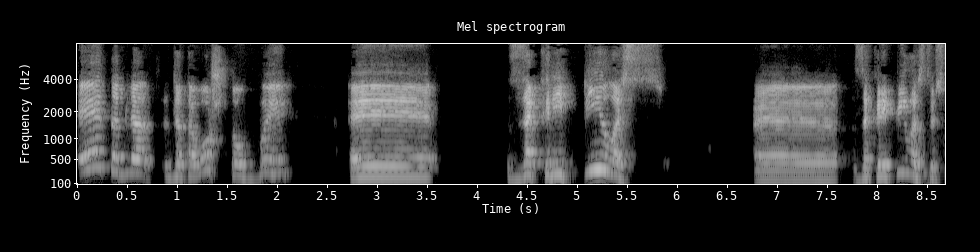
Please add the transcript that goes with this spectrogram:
это для, для того, чтобы э, закрепилось закрепилась, то есть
